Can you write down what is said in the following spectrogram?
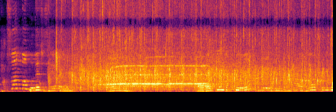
박수 한번 보내주세요. 네. 네, 멋진 작품 만들어주셔서 감사하고요. 그리고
